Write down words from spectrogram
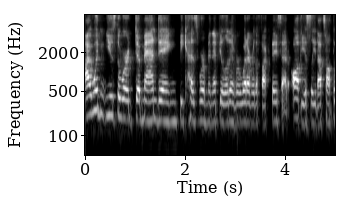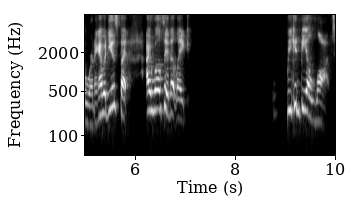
I wouldn't use the word demanding because we're manipulative or whatever the fuck they said. Obviously, that's not the wording I would use, but I will say that like we can be a lot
